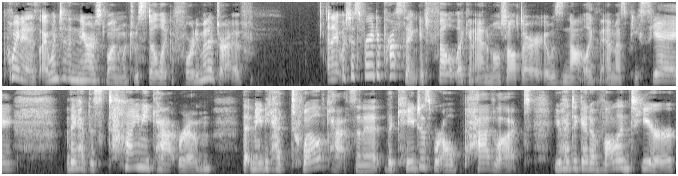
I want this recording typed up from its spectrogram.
Point is, I went to the nearest one, which was still like a 40 minute drive and it was just very depressing. It felt like an animal shelter. It was not like the MSPCA. They had this tiny cat room that maybe had 12 cats in it. The cages were all padlocked. You had to get a volunteer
